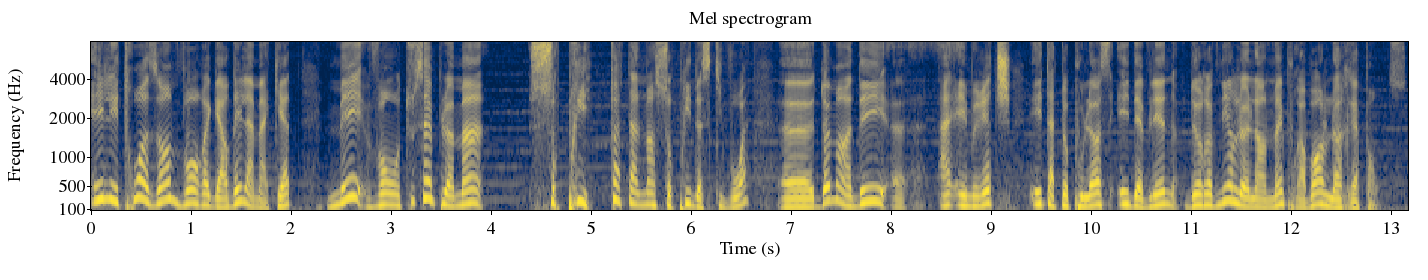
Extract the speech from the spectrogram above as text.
Et les trois hommes vont regarder la maquette, mais vont tout simplement surpris, totalement surpris de ce qu'ils voient, euh, demander euh, à Emmerich et Tatopoulos et Devlin de revenir le lendemain pour avoir leur réponse.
